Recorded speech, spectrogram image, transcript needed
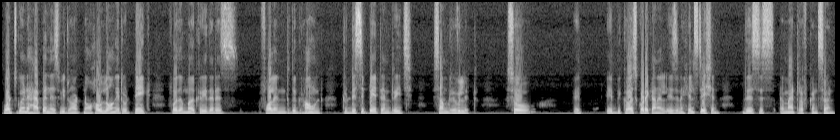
what is going to happen is we do not know how long it would take for the mercury that has fallen into the ground to dissipate and reach some rivulet. So, it, because Kodaikanal is in a hill station, this is a matter of concern.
